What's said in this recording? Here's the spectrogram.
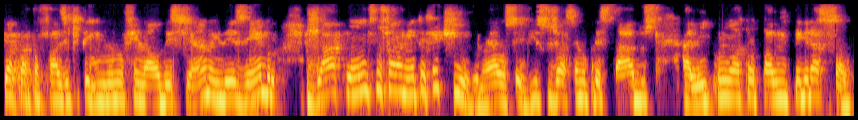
e a quarta fase que termina no final desse ano, em dezembro, já com um funcionamento efetivo, né? os serviços já sendo prestados ali com a total integração.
